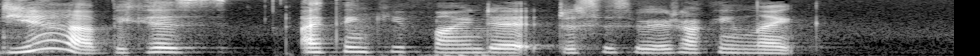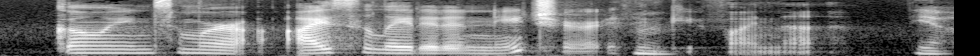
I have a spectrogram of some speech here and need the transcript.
Yeah, because I think you find it just as we were talking like going somewhere isolated in nature. I hmm. think you find that. Yeah.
